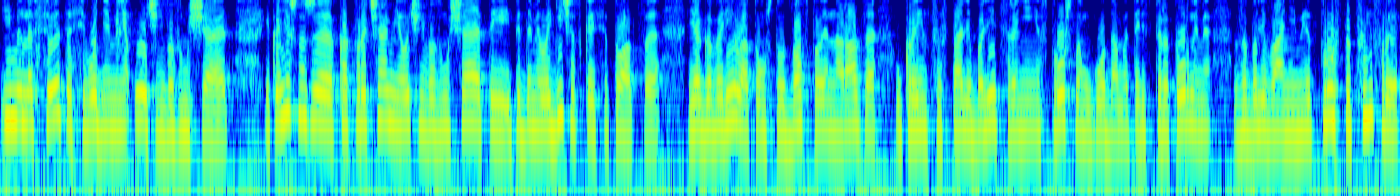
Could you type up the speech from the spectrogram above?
именно все это сегодня меня очень возмущает. И, конечно же, как врача меня очень возмущает и эпидемиологическая ситуация. Я говорила о том, что два с половиной раза украинцы стали болеть в сравнении с прошлым годом. Это респираторными заболеваниями. Это просто цифры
